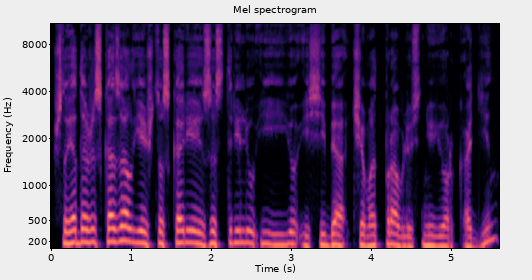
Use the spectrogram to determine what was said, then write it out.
что я даже сказал ей, что скорее застрелю и ее, и себя, чем отправлюсь в Нью-Йорк один,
